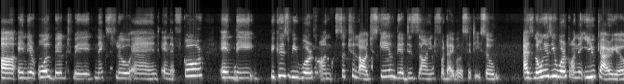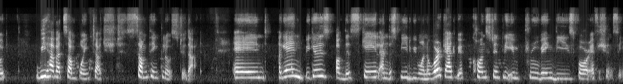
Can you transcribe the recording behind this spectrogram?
uh, and they're all built with Nextflow and NF Core. And they, because we work on such a large scale, they're designed for diversity. So as long as you work on the eukaryote, we have at some point touched something close to that. And again, because of the scale and the speed we want to work at, we are constantly improving these for efficiency.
